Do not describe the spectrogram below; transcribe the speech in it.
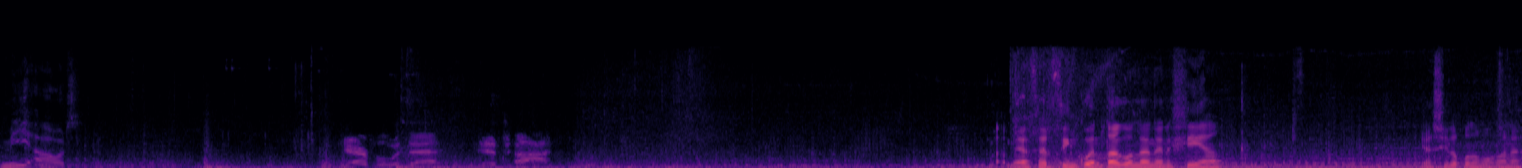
Me out. Careful with that. It's hot. Voy a hacer 50 con la energía. Y así lo podemos ganar.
